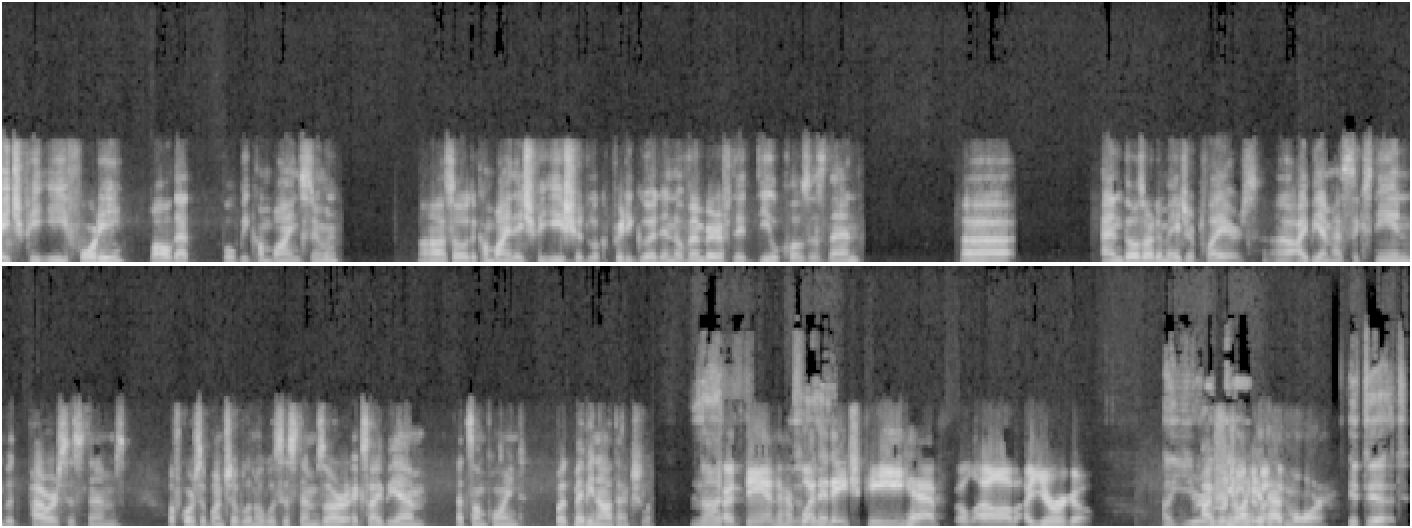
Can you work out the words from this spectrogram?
HPE 40. Well, that will be combined soon. Uh, so the combined HPE should look pretty good in November if the deal closes then. Uh, and those are the major players. Uh, IBM has 16 with Power Systems. Of course, a bunch of Lenovo systems are ex-IBM at some point, but maybe not actually. not Uh, Dan, There's what did HPE have uh, a year ago? A year I were feel like it had that. more. it did.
